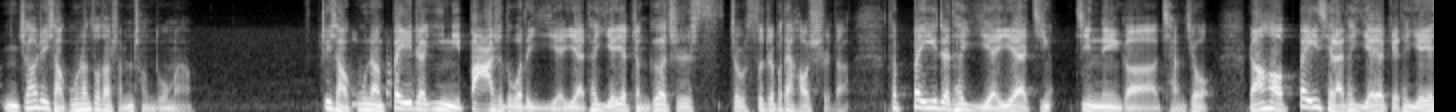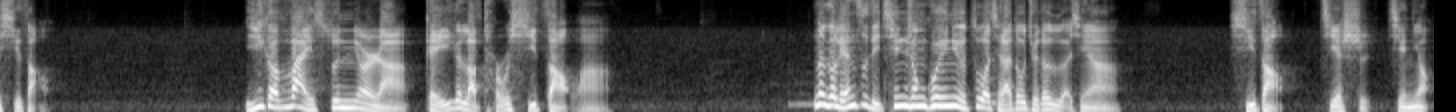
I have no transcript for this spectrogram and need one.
你知道这小姑娘做到什么程度吗？这小姑娘背着一米八十多的爷爷，她爷爷整个是就是四肢不太好使的，她背着她爷爷进进那个抢救，然后背起来她爷爷给她爷爷洗澡。一个外孙女儿啊，给一个老头洗澡啊，那个连自己亲生闺女做起来都觉得恶心啊！洗澡、接屎、接尿，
